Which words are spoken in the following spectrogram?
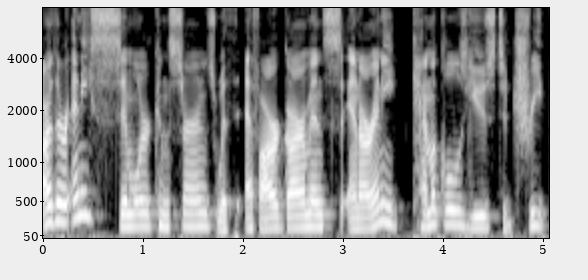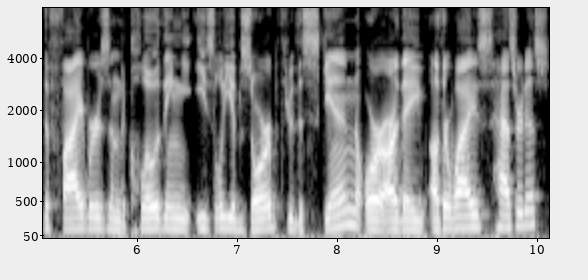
Are there any similar concerns with FR garments, and are any chemicals used to treat the fibers in the clothing easily absorbed through the skin, or are they otherwise hazardous?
